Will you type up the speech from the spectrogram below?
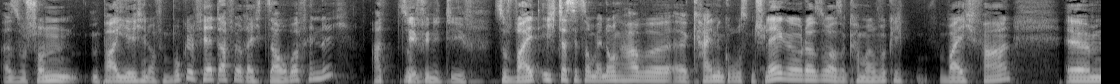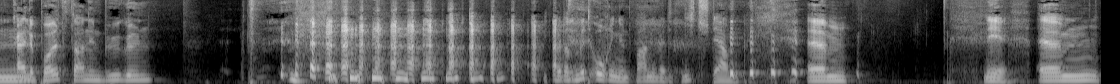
Also schon ein paar Jährchen auf dem Buckel. Fährt dafür recht sauber, finde ich. Hat so, definitiv. soweit ich das jetzt noch in Erinnerung habe, äh, keine großen Schläge oder so. Also kann man wirklich weich fahren. Ähm, Keine Polster an den Bügeln. Ich könnte das mit Ohrringen fahren, ihr werdet nicht sterben. ähm, nee, ähm,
